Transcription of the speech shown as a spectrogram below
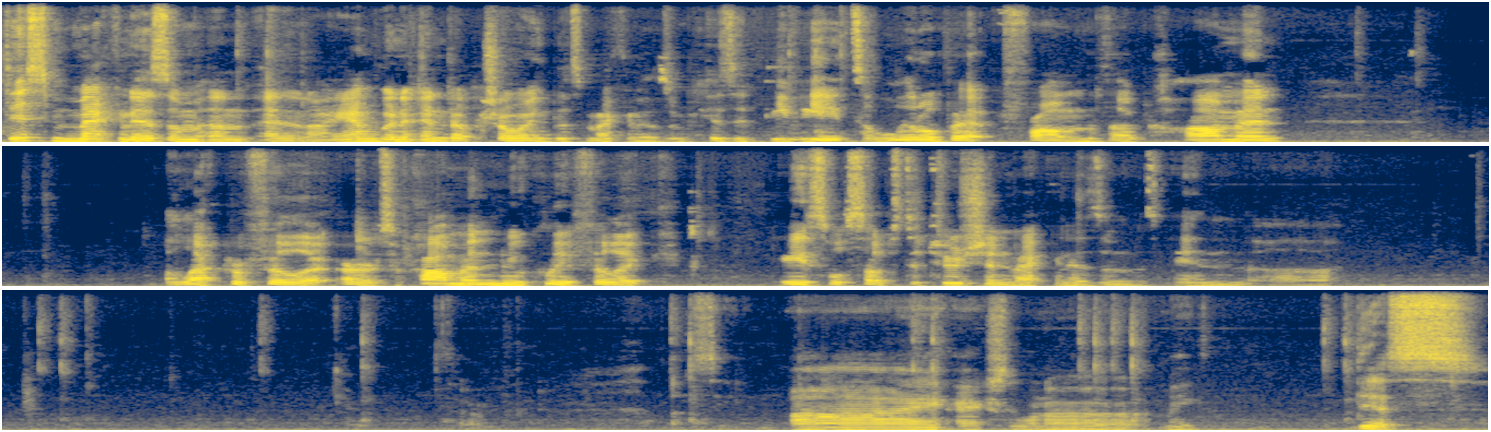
this mechanism, and, and I am going to end up showing this mechanism because it deviates a little bit from the common electrophilic or common nucleophilic acyl substitution mechanisms in uh, let's see. I actually want to make this.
